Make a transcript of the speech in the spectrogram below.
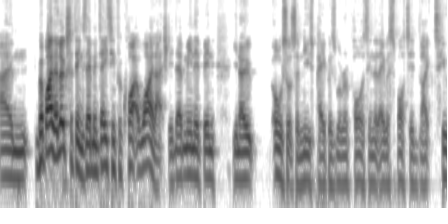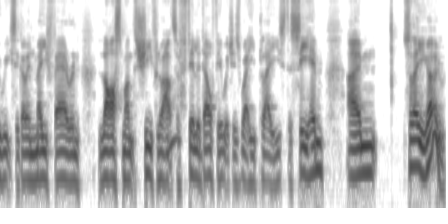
Um, but by the looks of things, they've been dating for quite a while. Actually, I mean they've been you know all sorts of newspapers were reporting that they were spotted like two weeks ago in Mayfair, and last month she flew out to Philadelphia, which is where he plays, to see him. Um, so there you go.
